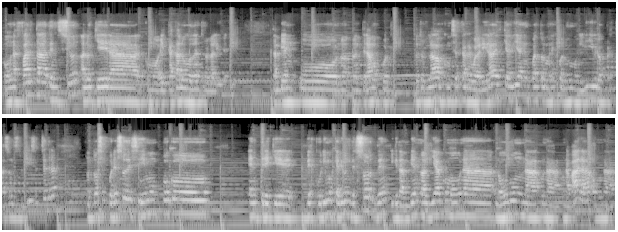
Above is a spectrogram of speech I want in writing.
o una falta de atención a lo que era como el catálogo dentro de la librería. También hubo, nos, nos enteramos por de otros lados, como ciertas regularidades que había en cuanto al manejo de los mismos libros, prestación de servicios, etc. Entonces, por eso decidimos un poco entre que descubrimos que había un desorden y que también no había como una, no hubo una, una, una vara o una,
